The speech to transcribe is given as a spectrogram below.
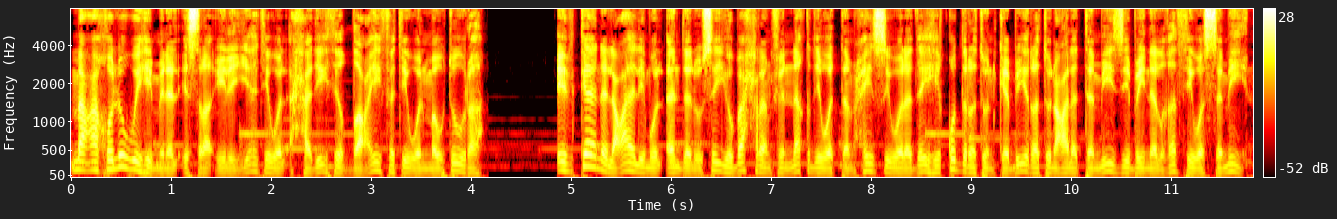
مع خلوه من الإسرائيليات والأحاديث الضعيفة والموتورة إذ كان العالم الأندلسي بحرا في النقد والتمحيص ولديه قدرة كبيرة على التمييز بين الغث والسمين.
